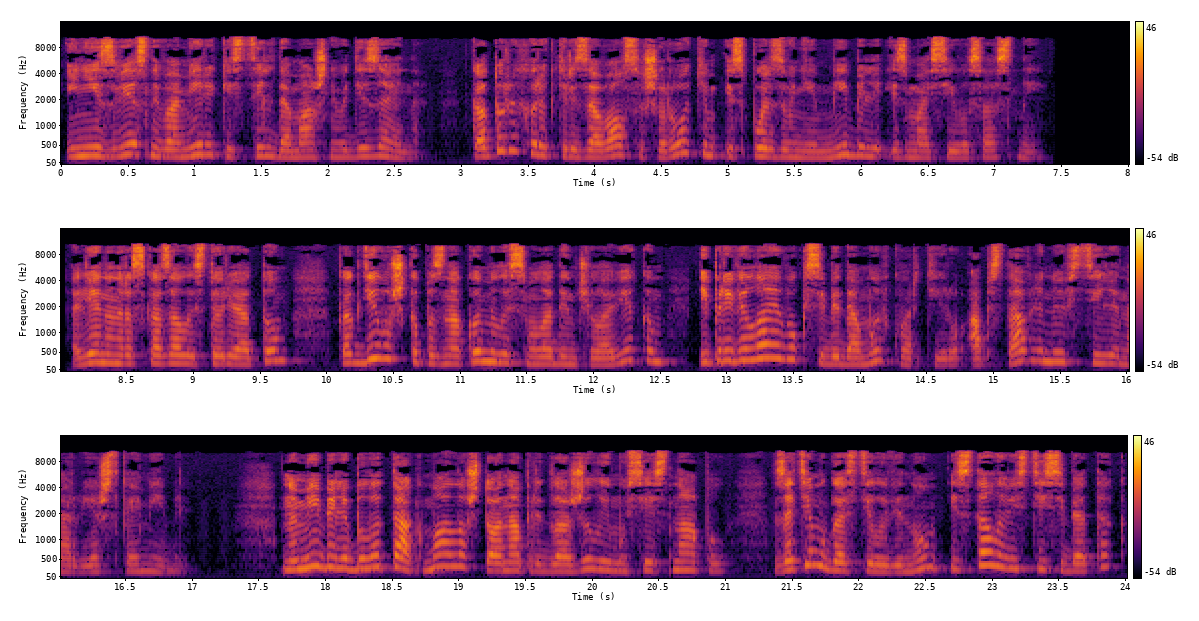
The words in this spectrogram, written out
и неизвестный в Америке стиль домашнего дизайна, который характеризовался широким использованием мебели из массива сосны. Леннон рассказал историю о том, как девушка познакомилась с молодым человеком и привела его к себе домой в квартиру, обставленную в стиле норвежская мебель. Но мебели было так мало, что она предложила ему сесть на пол, затем угостила вином и стала вести себя так,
